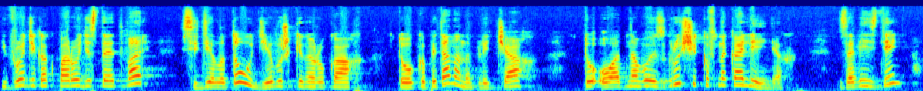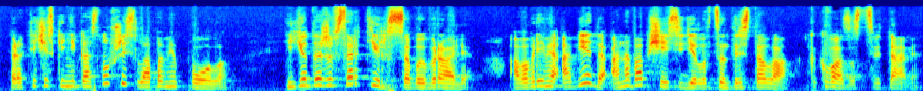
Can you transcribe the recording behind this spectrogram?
и вроде как породистая тварь сидела то у девушки на руках, то у капитана на плечах, то у одного из грузчиков на коленях, за весь день практически не коснувшись лапами пола. Ее даже в сортир с собой брали, а во время обеда она вообще сидела в центре стола, как ваза с цветами.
